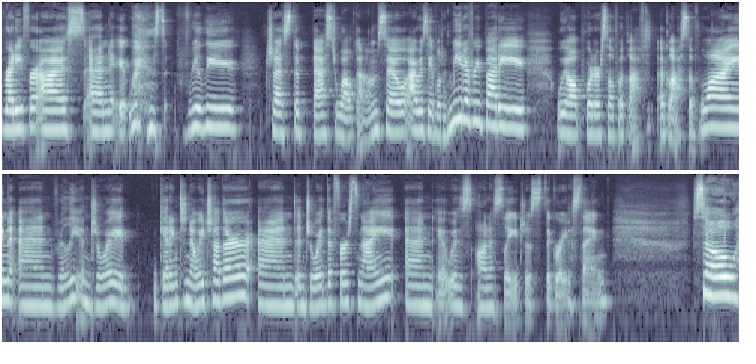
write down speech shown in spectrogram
ready for us. And it was really just the best welcome. So I was able to meet everybody. We all poured ourselves a glass a glass of wine and really enjoyed getting to know each other and enjoyed the first night and it was honestly just the greatest thing. So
